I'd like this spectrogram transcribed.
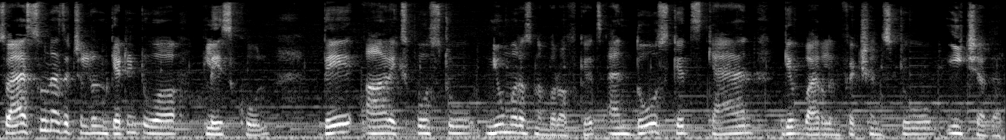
So as soon as the children get into a play school they are exposed to numerous number of kids and those kids can give viral infections to each other.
